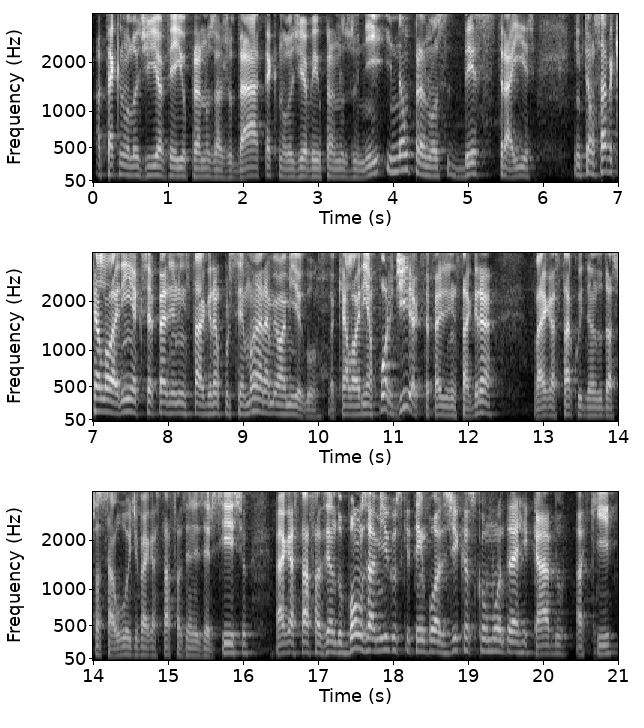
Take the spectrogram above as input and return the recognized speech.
A tecnologia veio para nos ajudar, a tecnologia veio para nos unir e não para nos distrair. Então, sabe aquela horinha que você perde no Instagram por semana, meu amigo? Aquela horinha por dia que você perde no Instagram? Vai gastar cuidando da sua saúde, vai gastar fazendo exercício, vai gastar fazendo bons amigos que têm boas dicas, como o André Ricardo aqui,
